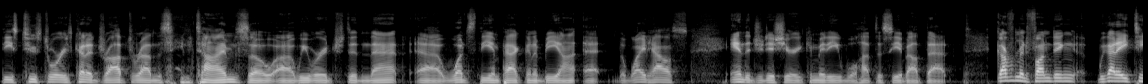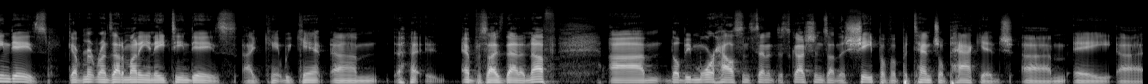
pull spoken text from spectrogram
These two stories kind of dropped around the same time, so uh, we were interested in that. Uh, what's the impact going to be on, at the White House and the Judiciary Committee? We'll have to see about that. Government funding, we got 18 days. Government runs out of money in 18 days. I can't, we can't um, emphasize that enough. Um, there'll be more House and Senate discussions on the shape of a potential package, um, a uh,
